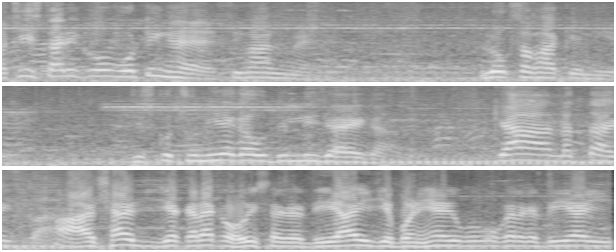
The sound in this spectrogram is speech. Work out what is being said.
पच्चीस तारीख को वोटिंग है सीवान में लोकसभा के लिए। जिसको चुनिएगा वो दिल्ली जाएगा। क्या लगता है इस बार अच्छा जकरा के हो सके दिया जे बढ़िया वो- ओकरा के दिया ही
